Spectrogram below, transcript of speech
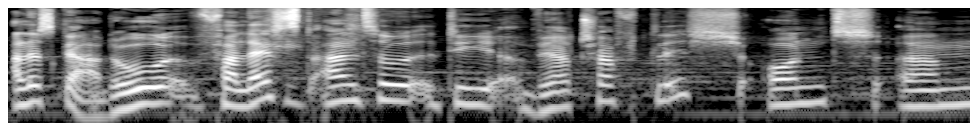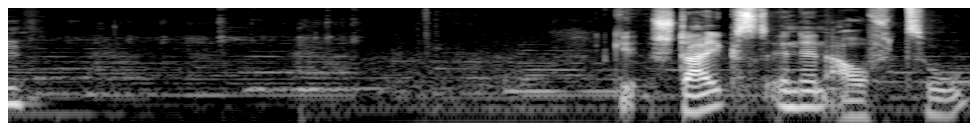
Alles klar, du verlässt also die wirtschaftlich und ähm, steigst in den Aufzug.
